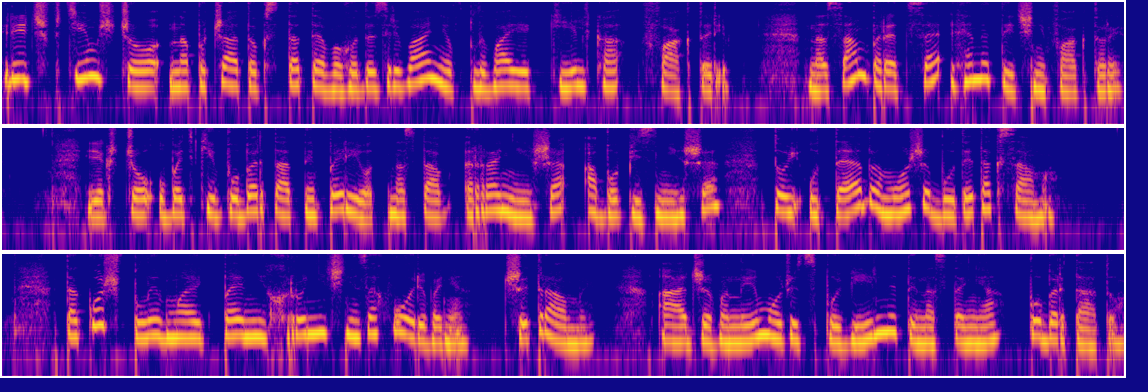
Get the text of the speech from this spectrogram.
Річ в тім, що на початок статевого дозрівання впливає кілька факторів. Насамперед, це генетичні фактори. Якщо у батьків пубертатний період настав раніше або пізніше, то й у тебе може бути так само. Також вплив мають певні хронічні захворювання чи травми, адже вони можуть сповільнити настання пубертату.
